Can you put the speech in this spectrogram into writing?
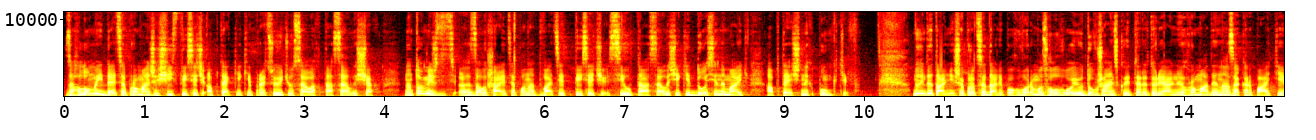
Загалом йдеться про майже 6 тисяч аптек, які працюють у селах та селищах. Натомість е, залишається понад 20 тисяч сіл та селищ, які досі не мають аптечних пунктів. Ну і детальніше про це далі поговоримо з головою Довжанської територіальної громади на Закарпатті.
